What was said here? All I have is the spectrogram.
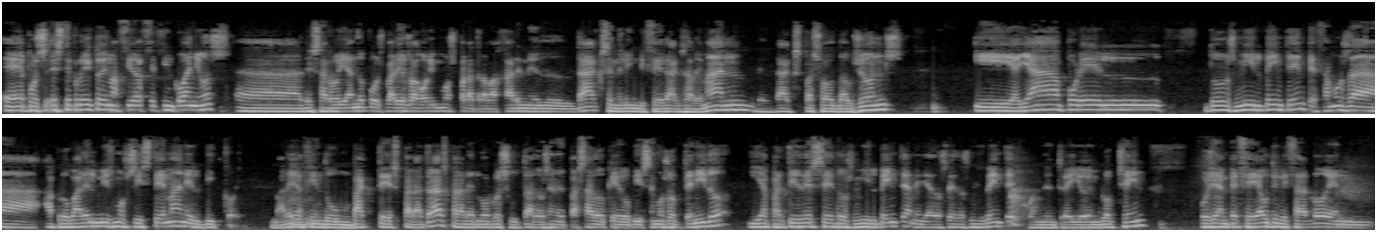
Eh, pues este proyecto nació hace cinco años eh, desarrollando pues varios algoritmos para trabajar en el DAX, en el índice DAX alemán, del DAX pasó al Dow Jones y allá por el 2020 empezamos a, probar el mismo sistema en el Bitcoin. ¿vale? Haciendo un backtest para atrás para ver los resultados en el pasado que hubiésemos obtenido y a partir de ese 2020, a mediados de 2020, cuando entré yo en blockchain, pues ya empecé a utilizarlo en,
